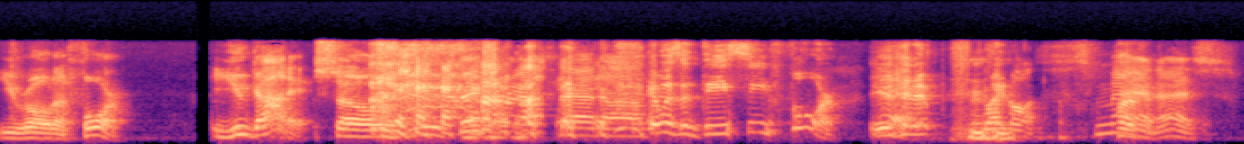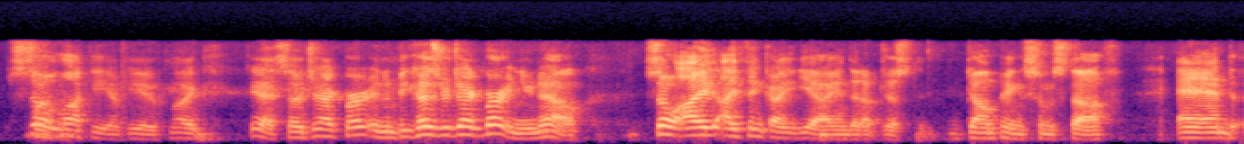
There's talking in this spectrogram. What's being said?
you rolled a four. You got it. So you figure out that. Uh, It was a DC four. You Yeah. hit it right on. Man, Perfect. that's so Perfect. lucky of you. Like, yeah, so Jack Burton, and because you're Jack Burton, you know. So I, I think I, yeah, I ended up just dumping some stuff, and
